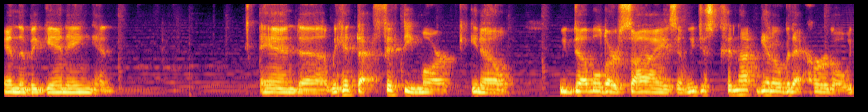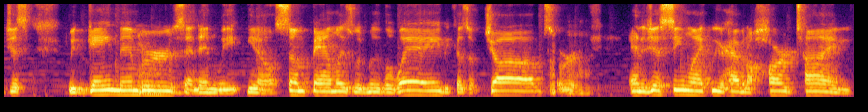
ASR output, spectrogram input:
in the beginning, and and uh, we hit that 50 mark. You know, we doubled our size, and we just could not get over that hurdle. We just we'd gain members, and then we, you know, some families would move away because of jobs, or and it just seemed like we were having a hard time.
